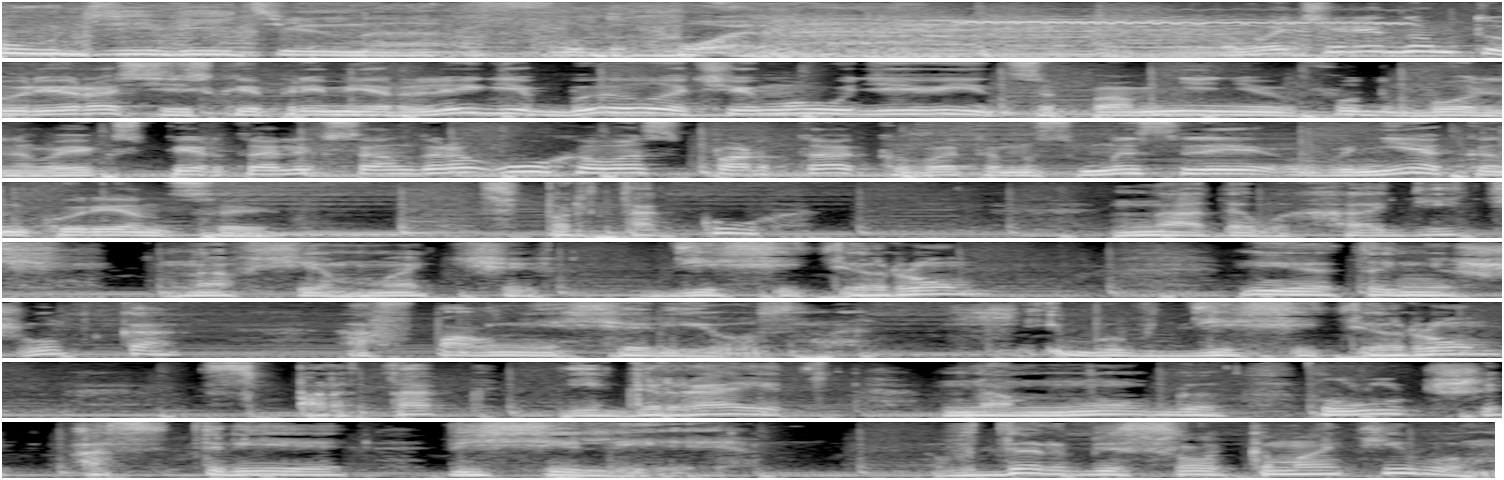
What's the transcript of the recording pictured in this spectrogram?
Удивительно футбольно. В очередном туре российской премьер-лиги было чему удивиться. По мнению футбольного эксперта Александра Ухова, «Спартак» в этом смысле вне конкуренции. «Спартаку» надо выходить на все матчи десятером, и это не шутка, а вполне серьезно. Ибо в десятером «Спартак» играет намного лучше, острее, веселее – в дерби с «Локомотивом»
